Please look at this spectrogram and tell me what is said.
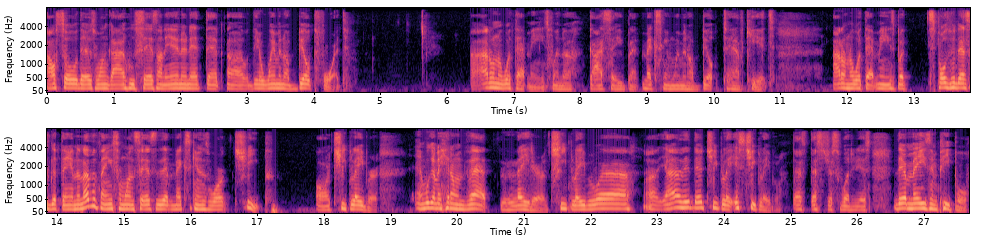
also, there's one guy who says on the internet that uh, their women are built for it. I don't know what that means when a guy say Mexican women are built to have kids. I don't know what that means, but supposedly that's a good thing. And another thing someone says is that Mexicans work cheap or cheap labor and we're gonna hit on that later. Cheap labor, well, uh, yeah, they're cheap labor. It's cheap labor. That's that's just what it is. They're amazing people.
